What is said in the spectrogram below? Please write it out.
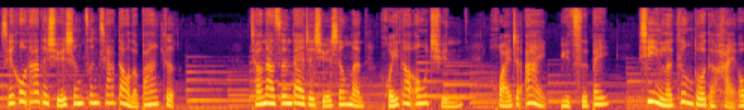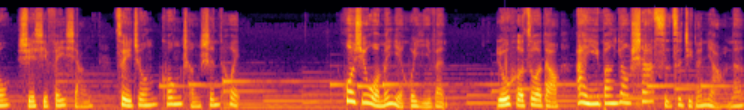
随后，他的学生增加到了八个。乔纳森带着学生们回到鸥群，怀着爱与慈悲，吸引了更多的海鸥学习飞翔，最终功成身退。或许我们也会疑问。如何做到爱一帮要杀死自己的鸟呢？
